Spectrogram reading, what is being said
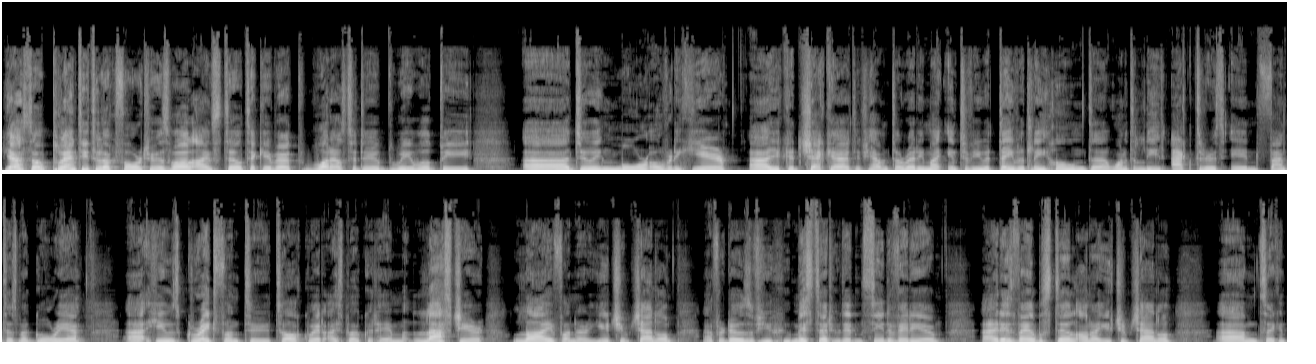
yeah, so plenty to look forward to as well. I'm still thinking about what else to do. We will be uh, doing more over the year. Uh, you could check out, if you haven't already, my interview with David Lee Holm, the, one of the lead actors in Phantasmagoria. Uh, he was great fun to talk with. I spoke with him last year live on our YouTube channel. And for those of you who missed it, who didn't see the video, uh, it is available still on our YouTube channel. Um, so you can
